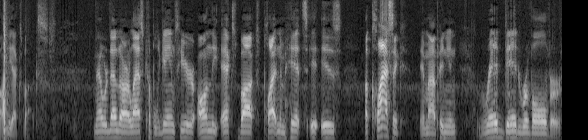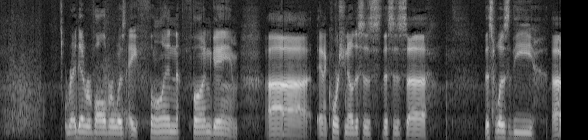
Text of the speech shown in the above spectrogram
on the Xbox. Now we're down to our last couple of games here on the Xbox Platinum Hits. It is a classic, in my opinion, Red Dead Revolver. Red Dead Revolver was a fun, fun game. Uh, and of course, you know this is this is uh, this was the uh,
